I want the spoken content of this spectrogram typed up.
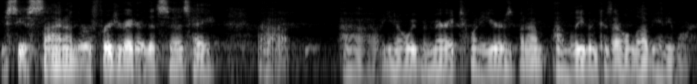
you see a sign on the refrigerator that says, hey, uh, uh, you know, we've been married 20 years, but I'm, I'm leaving because I don't love you anymore.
